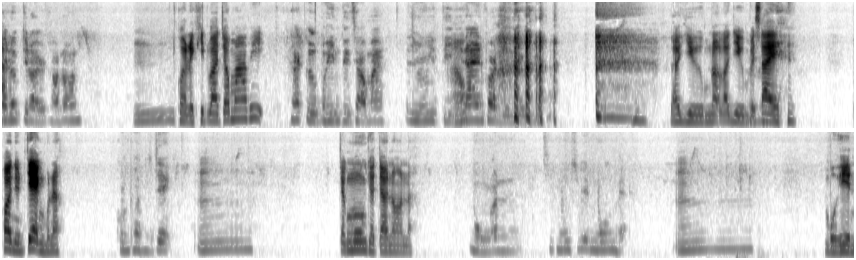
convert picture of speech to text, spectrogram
ได้เลิกกินหน่อยกับเขานอน อืมข่อยเลยคิดว่าเจ้ามาพี่ ถ้าเกิดบ่เห็นตื่นเช้ามาอยู่อีตีเอ้าได้พอดีเรายืมเนาะเรายืมไปใส่พ่อจนแจ้งพุ่นนะคนพอดีเจ๊กอืม จักโมงจะเจ้านอนน่ะบุ๋งมันชิบโมงชิบเอ็ดโมงเนี่ยอืมบ่เห็น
